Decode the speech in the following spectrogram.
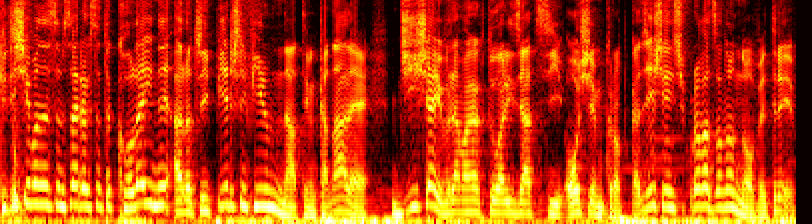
Kiedy się jestem Cyrox, to kolejny, a raczej pierwszy film na tym kanale. Dzisiaj w ramach aktualizacji 8.10 wprowadzono nowy tryb.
